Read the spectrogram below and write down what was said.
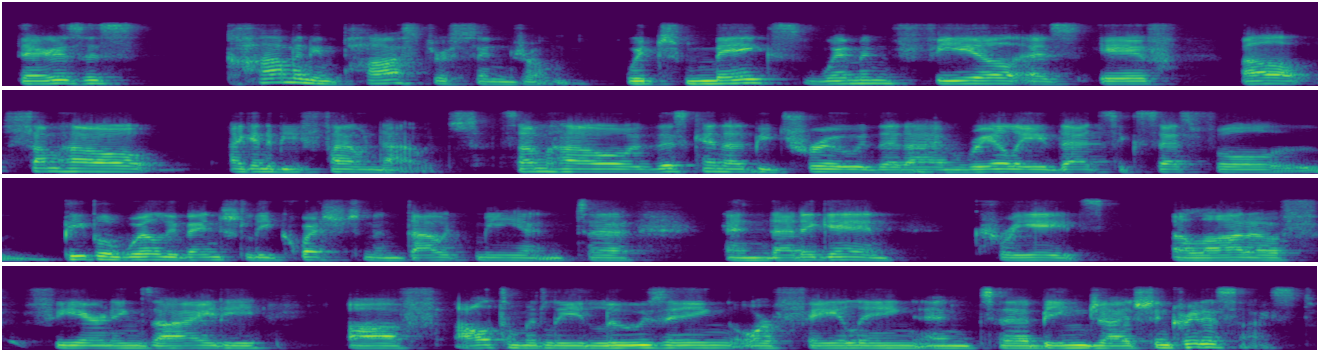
there is this common imposter syndrome which makes women feel as if, well, somehow I'm going to be found out. Somehow this cannot be true that I'm really that successful. People will eventually question and doubt me, and uh, and that again creates a lot of fear and anxiety of ultimately losing or failing and uh, being judged and criticized.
